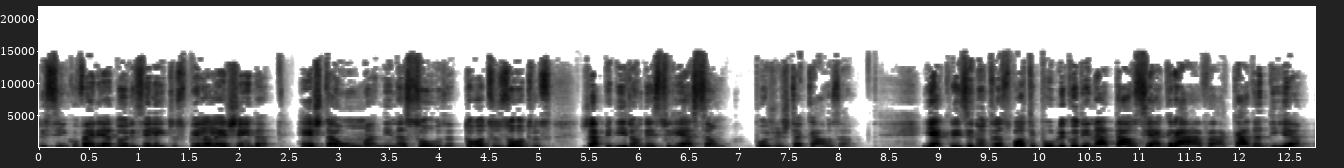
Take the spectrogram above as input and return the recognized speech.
Dos cinco vereadores eleitos pela legenda, resta uma, Nina Souza. Todos os outros já pediram desfiliação por justa causa. E a crise no transporte público de Natal se agrava a cada dia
